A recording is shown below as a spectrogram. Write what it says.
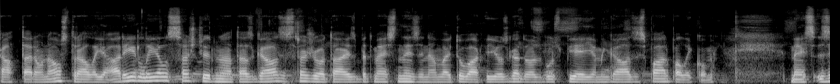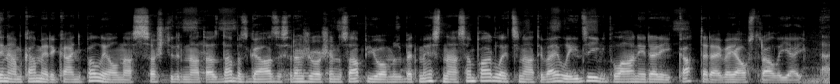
Katara un Austrālija arī ir lielas sašķidrinātās gāzes ražotājas, bet mēs nezinām, vai tuvākajos gados būs pieejami gāzes pārpalikumi. Mēs zinām, ka amerikāņi palielinās sašķidrinātās dabas gāzes ražošanas apjomus, bet mēs neesam pārliecināti, vai līdzīgi plāni ir arī Katarai vai Austrālijai. Uh,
